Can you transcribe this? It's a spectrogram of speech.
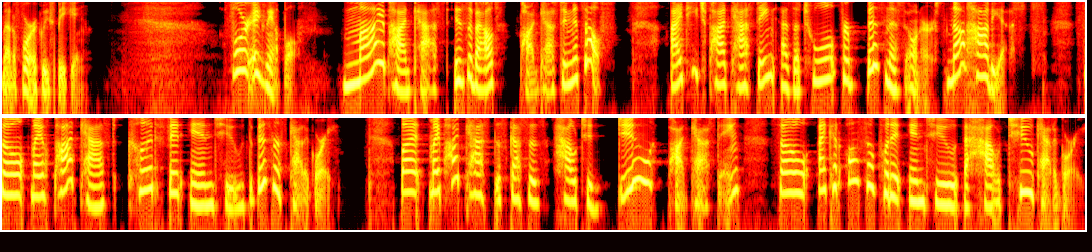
metaphorically speaking. For example, my podcast is about podcasting itself. I teach podcasting as a tool for business owners, not hobbyists. So my podcast could fit into the business category. But my podcast discusses how to do podcasting, so I could also put it into the how to category.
